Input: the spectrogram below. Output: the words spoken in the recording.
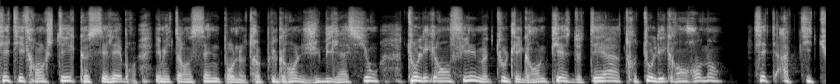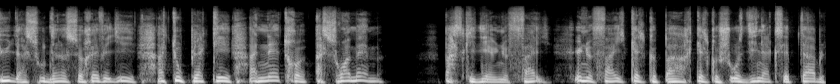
Cette étrangeté que célèbre et met en scène pour notre plus grande jubilation tous les grands films, toutes les grandes pièces de théâtre, tous les grands romans. Cette aptitude à soudain se réveiller, à tout plaquer, à naître à soi-même. Parce qu'il y a une faille, une faille quelque part, quelque chose d'inacceptable,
